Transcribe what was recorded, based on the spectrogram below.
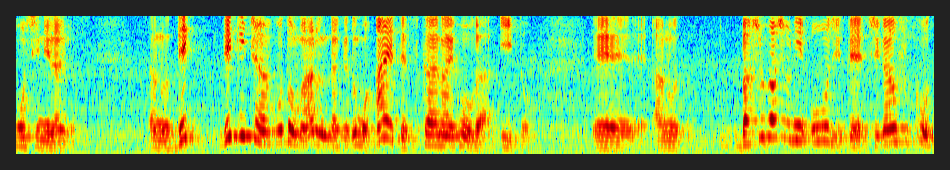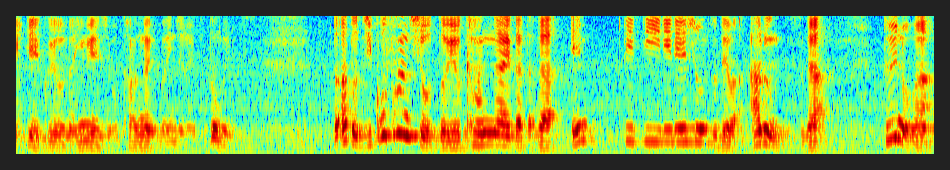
方針になります。あのでできちゃうこともあるんだけどもあえて使わない方がいいと、えー、あの場所場所に応じて違う服を着ていくようなイメージを考えればいいんじゃないかと思います。あと自己参照という考え方がエンティティリレーション図ではあるんですがというのは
